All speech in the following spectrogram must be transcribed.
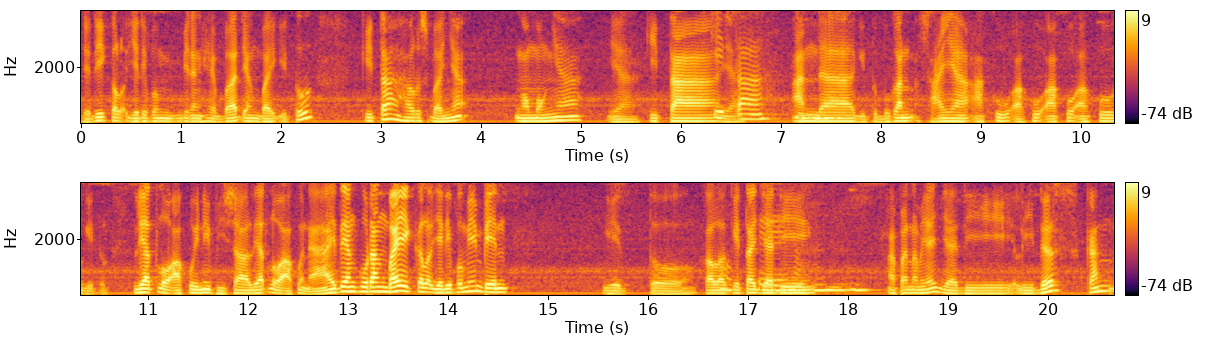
Jadi kalau jadi pemimpin yang hebat yang baik itu kita harus banyak ngomongnya ya kita, ya, kita. ya Anda hmm. gitu, bukan saya, aku, aku, aku, aku gitu lihat loh aku ini bisa lihat loh aku nah itu yang kurang baik kalau jadi pemimpin gitu kalau okay. kita jadi apa namanya jadi leaders kan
